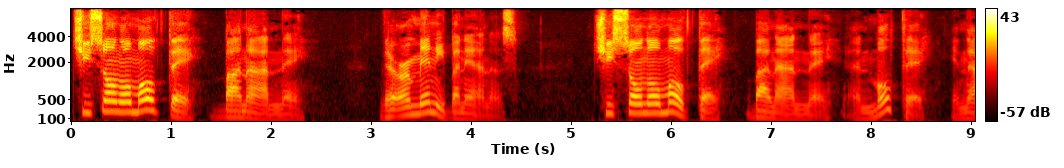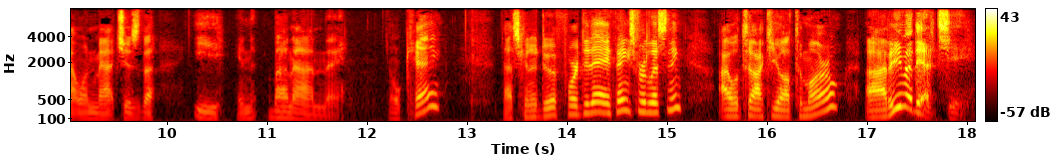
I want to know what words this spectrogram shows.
Ci sono molte banane. There are many bananas. Ci sono molte banane. And molte in that one matches the E in banane. Okay? That's going to do it for today. Thanks for listening. I will talk to you all tomorrow. Arrivederci.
